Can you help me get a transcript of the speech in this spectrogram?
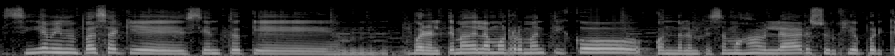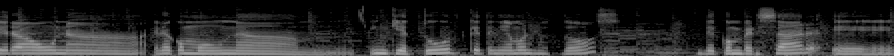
Sí, a mí me pasa que siento que, mm, bueno, el tema del amor romántico, cuando lo empezamos a hablar, surgió porque era una, era como una mm, inquietud que teníamos los dos de conversar, eh,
